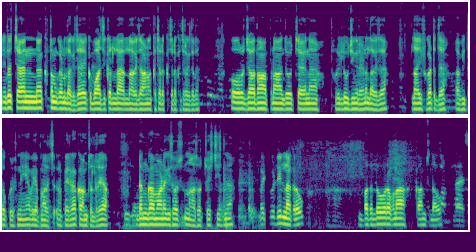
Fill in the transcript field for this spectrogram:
नहीं तो चैन ख़त्म करने लग जाए, एक बाज कर लग जाना, खचड़ खचड़ खचड़ खचड़। और ज़्यादा अपना जो चैन है, थोड़ी लूजिंग रहने लग जाए लाइफ घट जाए। अभी तो कुछ नहीं है भाई, अपना रिपेयर का काम चल रहा है। डंगा मारने की सोच, ना सोचो इस चीज़ ने। बड़ी डील ना करो। बदलो और अपना काम चलाओ। बस।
